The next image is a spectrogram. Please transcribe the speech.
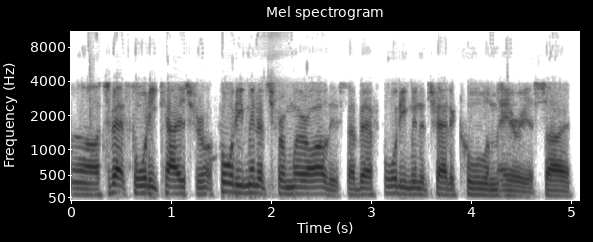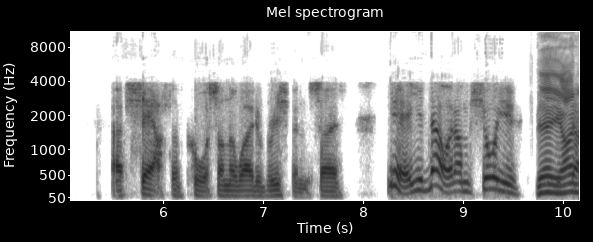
uh, it's about forty k's from forty minutes from where I live. So about forty minutes out of Coolum area. So uh, south, of course, on the way to Brisbane. So yeah, you'd know it. I'm sure you. yeah, yeah, I don't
